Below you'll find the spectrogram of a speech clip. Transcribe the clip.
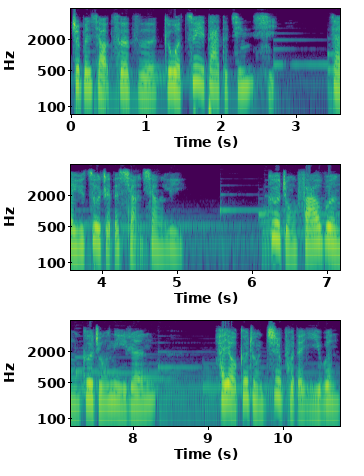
这本小册子给我最大的惊喜，在于作者的想象力。各种发问，各种拟人，还有各种质朴的疑问，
